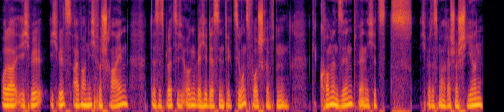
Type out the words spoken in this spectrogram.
oder ich will, ich will es einfach nicht verschreien, dass es plötzlich irgendwelche Desinfektionsvorschriften gekommen sind, wenn ich jetzt, ich würde es mal recherchieren,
